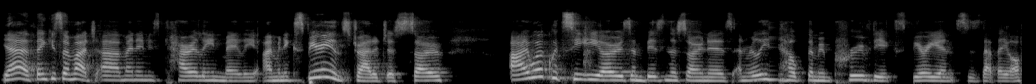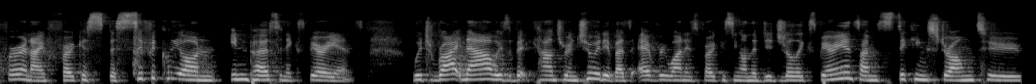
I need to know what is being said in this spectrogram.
Yeah, thank you so much. Uh, my name is Caroline Maley. I'm an experience strategist. So I work with CEOs and business owners and really help them improve the experiences that they offer. And I focus specifically on in person experience, which right now is a bit counterintuitive as everyone is focusing on the digital experience. I'm sticking strong to,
